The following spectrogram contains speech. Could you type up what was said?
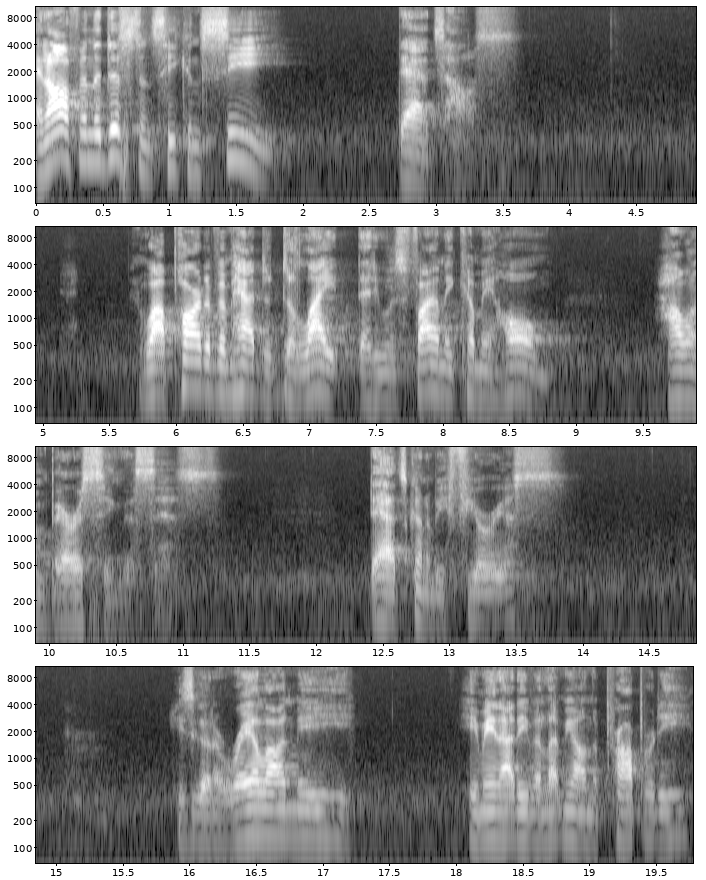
And off in the distance, he can see dad's house. And While part of him had to delight that he was finally coming home, how embarrassing this is. Dad's going to be furious. He's going to rail on me. He, he may not even let me on the property.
